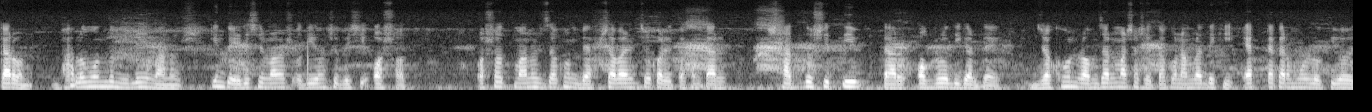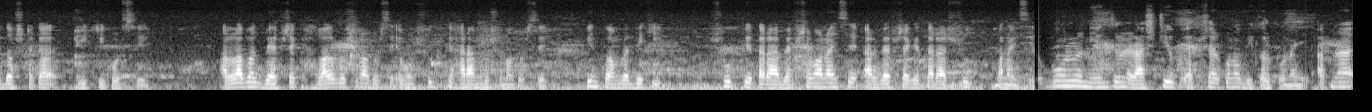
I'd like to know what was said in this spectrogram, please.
কারণ, ভালো মন্দ মিলেই মানুষ, কিন্তু এদেশের মানুষ অধিকাংশ বেশি অসৎ। অসৎ মানুষ যখন ব্যবসা বাণিজ্য করে, তখন তার সাধ্য সিদ্ধি তার অগ্রাধিকার দেয়। যখন রমজান মাস আসে, তখন আমরা দেখি এক টাকার মূল্য কীভাবে দশ টাকা বিক্রি করছে। আল্লাহবাক ব্যবসাকে হালাল ঘোষণা করছে এবং সুদকে হারাম ঘোষণা করছে। কিন্তু আমরা দেখি সুদকে তারা ব্যবসা বানাইছে আর ব্যবসাকে তারা সুদ বানাইছে। দ্রব্যমূল্য নিয়ন্ত্রণে রাষ্ট্রীয় ব্যবসার কোনো বিকল্প নাই। আপনারা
